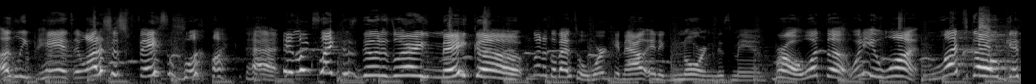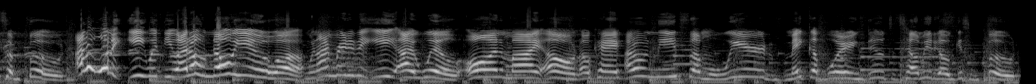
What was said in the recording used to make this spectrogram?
ugly pants? And why does his face look like that? It looks like this dude is wearing makeup. I'm gonna go back to working out and ignoring this man. Bro, what the? What do you want? Let's go get some food. I don't want to eat with you. I don't know you. When I'm ready to eat, I will on my own, okay? I don't need some weird makeup wearing dude to tell me to go get some food.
